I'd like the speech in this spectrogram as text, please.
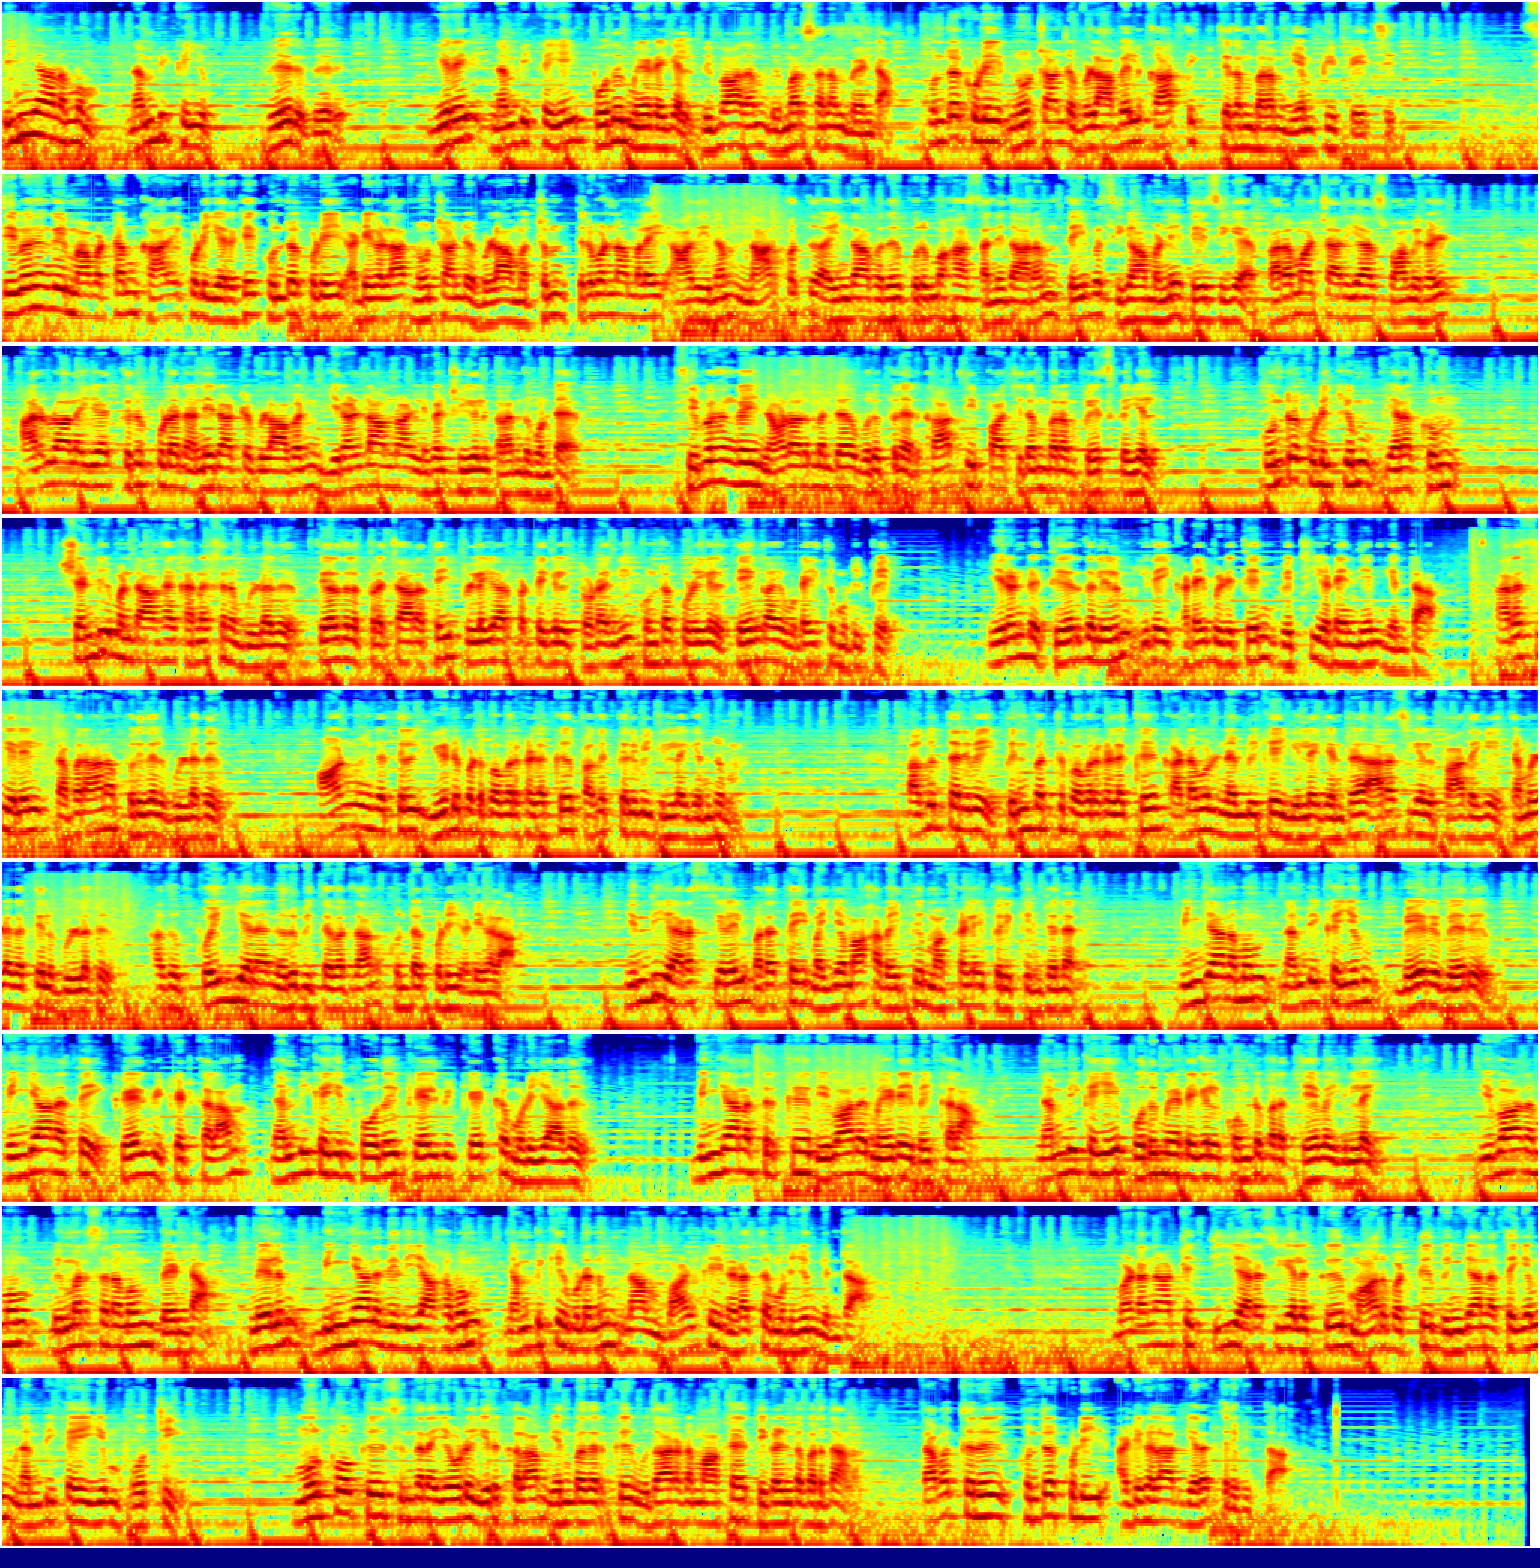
விஞ்ஞானமும் நம்பிக்கையும் வேறு வேறு. இறை நம்பிக்கையை பொது மேடையில் விவாதம் விமர்சனம் வேண்டாம். குன்றக்குடி நூற்றாண்டு விழாவில் கார்த்திக் சிதம்பரம் எம்பி பேச்சு. சிவகங்கை மாவட்டம் காரைக்குடி அருகே குன்றக்குடி அடிகளார் நூற்றாண்டு விழா மற்றும் திருவண்ணாமலை ஆதீனம் நாற்பத்து ஐந்தாவது குருமகா சன்னிதானம் தெய்வ சிகாமணி தேசிக பரமாச்சாரியார் சுவாமிகள் அருளாலய திருக்குட நன்னிராட்டு விழாவின் இரண்டாம் நாள் நிகழ்ச்சியில் கலந்து கொண்ட சிவகங்கை நாடாளுமன்ற உறுப்பினர் கார்த்திபா சிதம்பரம் பேசுகையில் குன்றக்குடிக்கும் எனக்கும் சென்டிமெண்டாக கனெக்ஷன் உள்ளது. தேர்தல் பிரச்சாரத்தை பிள்ளையார்பட்டியில் தொடங்கி குன்றக்குடியில் தேங்காய் உடைத்து முடிப்பேன். இரண்டு தேர்தலிலும் இதை கடைபிடித்தேன் வெற்றியடைந்தேன் என்றார். அரசியலில் தவறான புரிதல் உள்ளது. ஆன்மீகத்தில் ஈடுபடுபவர்களுக்கு பகுத்தறிவு இல்லை என்றும் பகுத்தறிவை பின்பற்றுபவர்களுக்கு கடவுள் நம்பிக்கை இல்லை என்ற அரசியல் பாதையை தமிழகத்தில் உள்ளது. அது பொய் என நிரூபித்தவர்தான் குன்றக்குடி அடிகளார். இந்திய அரசியலில் மதத்தை மையமாக வைத்து மக்களை பிரிக்கின்றனர். விஞ்ஞானமும் நம்பிக்கையும் வேறு வேறு. விஞ்ஞானத்தை கேள்வி கேட்கலாம் நம்பிக்கையின் போது கேள்வி கேட்க முடியாது. விஞ்ஞானத்திற்கு விவாத மேடை வைக்கலாம். நம்பிக்கையை பொது மேடையில் கொண்டு வர தேவையில்லை. விவாதமும் விமர்சனமும் வேண்டாம். மேலும் விஞ்ஞான ரீதியாகவும் நம்பிக்கையுடனும் நாம் வாழ்க்கை நடத்த முடியும் என்றார். வடநாட்டு தீய அரசியலுக்கு மாறுபட்டு விஞ்ஞானத்தையும் நம்பிக்கையையும் போற்றி முற்போக்கு சிந்தனையோடு இருக்கலாம் என்பதற்கு உதாரணமாக திகழ்ந்தவர்தான் தவத்திரு குன்றக்குடி அடிகளார் என தெரிவித்தார்.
